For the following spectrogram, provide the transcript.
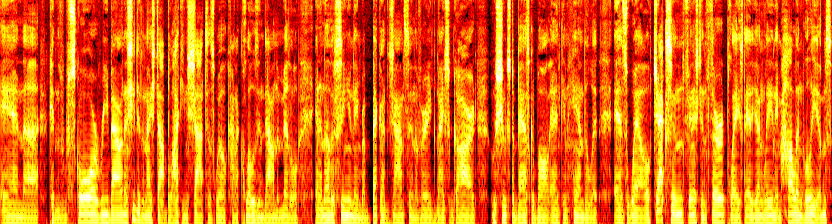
and uh, can score, rebound, and she did a nice job blocking shots as well, kind of closing down the middle. And another senior named Rebecca Johnson, a very nice guard who shoots the basketball and can handle it as well. Jackson finished in third place. They had a young lady named Holland Williams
